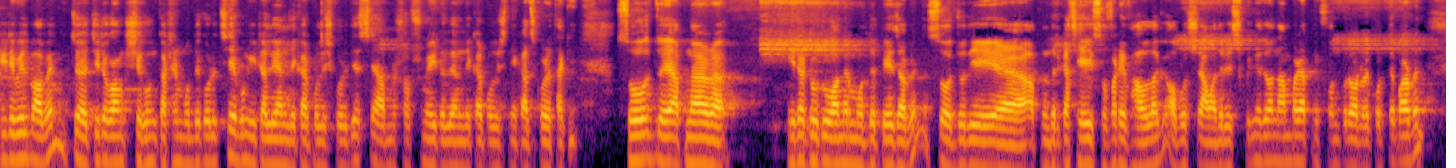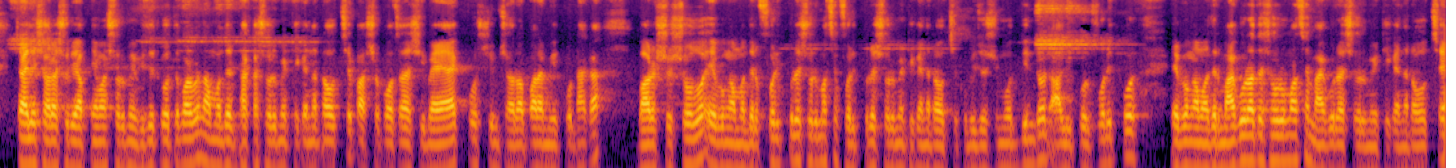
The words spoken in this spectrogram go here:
টি টেবিল পাবেন চিটকং সেগুন কাঠের মধ্যে করেছে এবং ইটালিয়ান লেকার পলিশ করে দিয়েছে। আমরা সবসময় ইটালিয়ান লেকার পলিশ নিয়ে কাজ করে থাকি। সো যে আপনার এটা টু টু ওয়ানের মধ্যে পেয়ে যাবেন। সো যদি আপনাদের কাছে এই সোফাটি ভালো লাগে, অবশ্যই আমাদের স্ক্রিনে দেওয়া নাম্বারে আপনি ফোন করে অর্ডার করতে পারবেন। চাইলে সরাসরি আপনি আমার শোরুমে ভিজিট করতে পারবেন। আমাদের ঢাকা শোরুমের ঠিকানাটা হচ্ছে পাঁচশো পঁচাশি বা এক, পশ্চিম সরাপাড়া মিরপুর, ঢাকা, বারোশো ষোলো এবং আমাদের ফরিদপুরের শোরুম আছে। ফরিদপুরের শোরুমের ঠিকানাটা হচ্ছে কবি জসিমউদ্দিন রোড আলিপুর, ফরিদপুর এবং আমাদের মাগুরাতে শোরুম আছে। মাগুরা শোরুমের ঠিকানাটা হচ্ছে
